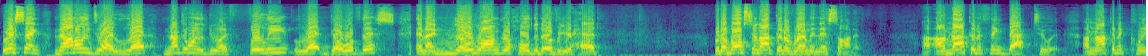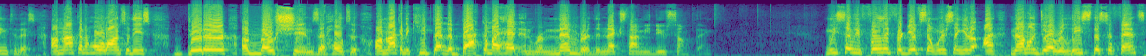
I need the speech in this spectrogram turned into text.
We're saying not only do I let not only do I fully let go of this and I no longer hold it over your head, but I'm also not going to reminisce on it. I'm not going to think back to it. I'm not going to cling to this. I'm not going to hold on to these bitter emotions that hold to, I'm not going to keep that in the back of my head and remember the next time you do something. We say we fully forgive someone, we're saying, you know, I, not only do I release this offense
